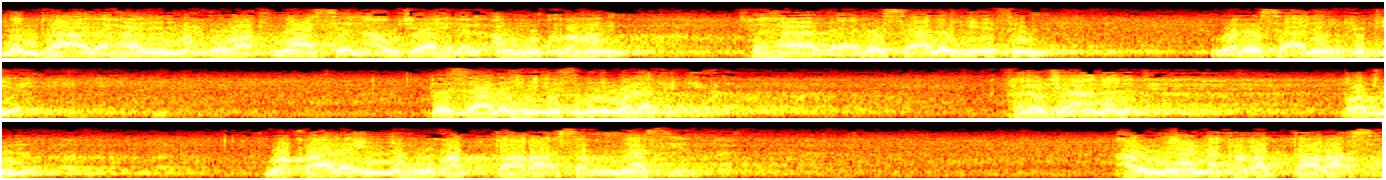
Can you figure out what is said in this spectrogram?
من فعل هذه المحظورات ناسيا أو جاهلا أو مكرها فهذا ليس عليه إثم وليس عليه فدية ليس عليه إثم ولا فدية فلو جاءنا رجل وقال إنه غطى رأسه ناسيا أو نام فغطى رأسه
